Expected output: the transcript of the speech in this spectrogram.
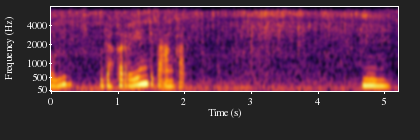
ini udah kering kita angkat. Nih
